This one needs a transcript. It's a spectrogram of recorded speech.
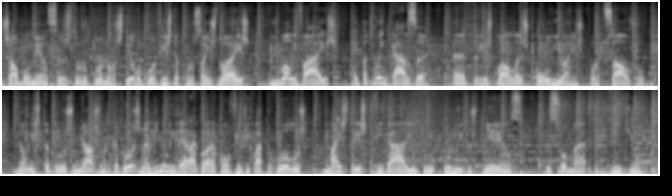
Já o Bolonenses derrotou no Restelo Boa Vista por 6-2 e o Olivais empatou em casa a três bolas com o Leões Porto Salvo. Na lista dos melhores marcadores, Nandinho lidera agora com 24 golos, mais 3 que Vigário do Unidos Pinheirense, que soma 21.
